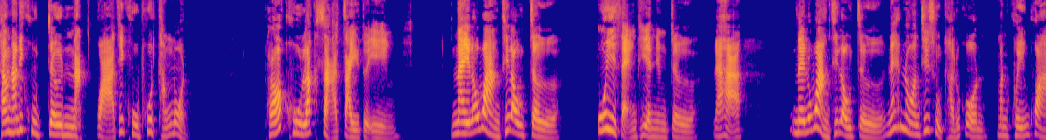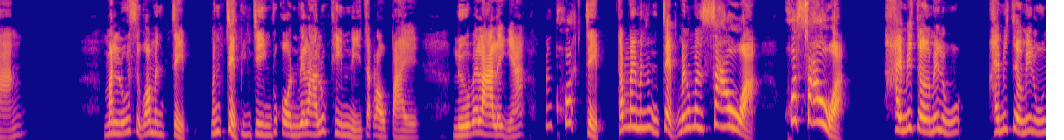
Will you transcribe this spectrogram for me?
ทั้งทั้งที่ครูเจอหนักกว่าที่ครูพูดทั้งหมด เพราะครูรักษาใจตัวเอง ในระหว่างที่เราเจอ อุ้ยแสงเทียนยังเจอนะคะ ในระหว่างที่เราเจอ แน่นอนที่สุดค่ะทุกคน มันเคว้งคว้าง มันรู้สึกว่ามันเจ็บ มันเจ็บจริง ๆ ทุกคน เวลาลูกทีมหนีจากเราไป หรือเวลาอะไรเงี้ย มันโคตรเจ็บทำไมมันถึงเจ็บไม่รู้มันเศร้าอะโคตรเศร้าอะ ใครไม่เจอไม่รู้ ใครไม่เจอไม่รู้จ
